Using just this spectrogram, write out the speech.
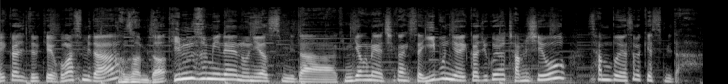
여기까지 드릴게요. 고맙습니다. 감사합니다. 김수민의 눈이었습니다. 김경래 최강시사 2분 여기까지고요. 잠시 후 3부에서 뵙겠습니다.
